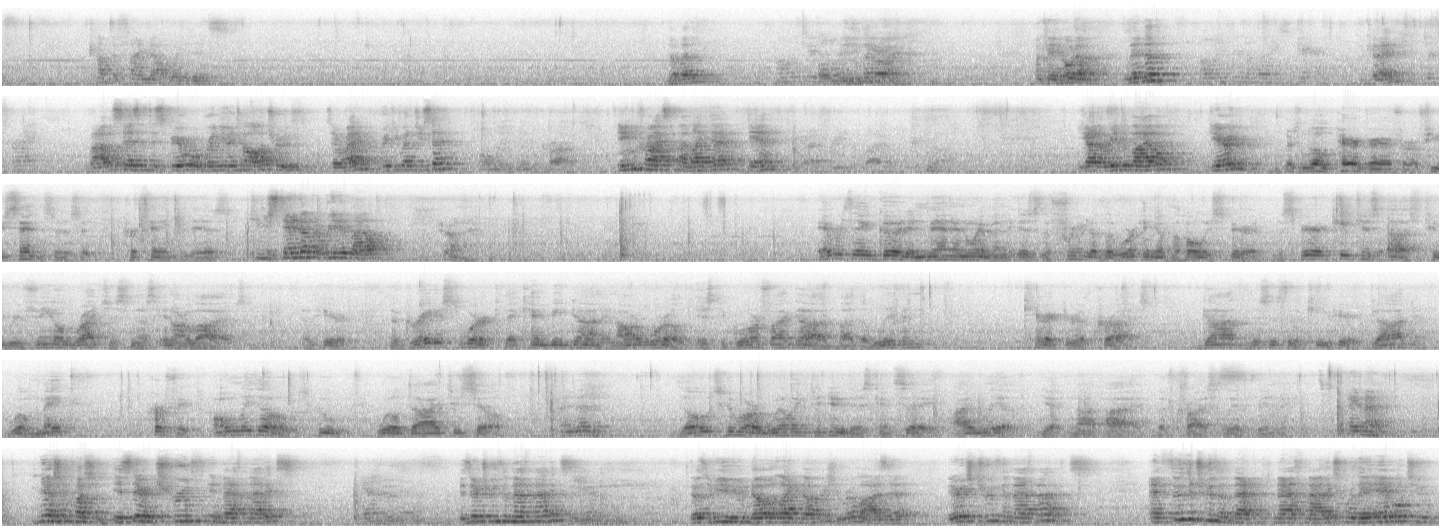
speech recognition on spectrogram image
come to find out what it is? Nobody? Only through the Only Holy in Spirit. Christ. Okay, hold on. Linda? Only through the Holy Spirit. Okay. Through Christ. The Bible says that the Spirit will bring you into all truth. Is that right? Ricky, what did you say? Only in Christ. In Christ. I like that. Dan? You gotta read the Bible. You got to read the Bible. Gary? There's a little paragraph or a few sentences that pertain to this. Can you stand up and read it loud? Try. Everything good in men and women is the fruit of the working of the Holy Spirit. The Spirit teaches us to reveal righteousness in our lives. And here, the greatest work that can be done in our world is to glorify God by the living character of Christ. God, this is the key here, God will make perfect only those who will die to self. Amen. Those who are willing to do this can say, I live, yet not I, but Christ liveth in me. Amen. Let me ask you a question. Is there truth in mathematics? Yes. Is there truth in mathematics? Yes. Those of you who know and like numbers, you realize that there is truth in mathematics. And through the truth of math- mathematics, were they able to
